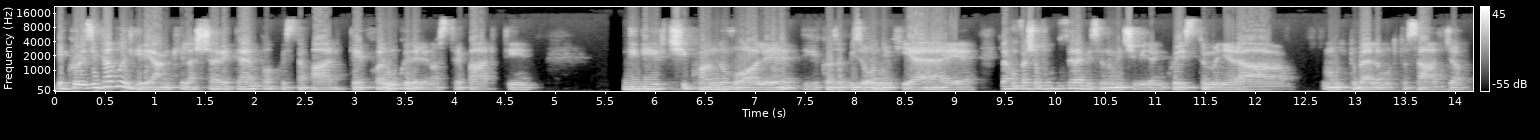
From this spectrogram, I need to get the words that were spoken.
E curiosità vuol dire anche lasciare tempo a questa parte, qualunque delle nostre parti, di dirci quando vuole, di che cosa ha bisogno, chi è. E la compassion focus therapy secondo me ci vede in questo in maniera molto bella, molto saggia.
